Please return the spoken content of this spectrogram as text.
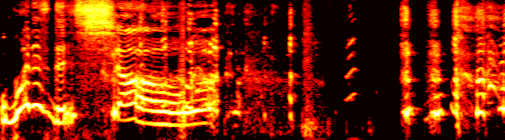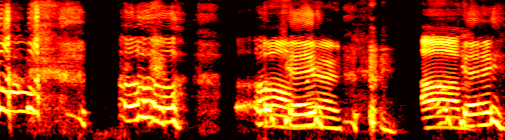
What is this show? Oh, Oh, okay, man. Um, okay.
